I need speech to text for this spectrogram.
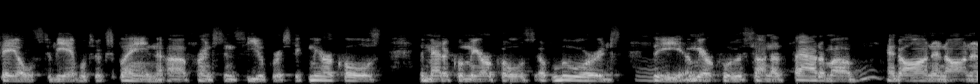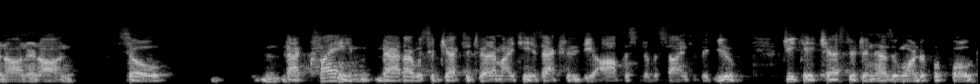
fails to be able to explain, uh, for instance, the Eucharistic miracles, the medical miracles of Lourdes, mm-hmm. the uh, miracle of the sun of Fatima, mm-hmm. and on and on and on and on. So that claim that I was subjected to at MIT is actually the opposite of a scientific view. G.K. Chesterton has a wonderful quote.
